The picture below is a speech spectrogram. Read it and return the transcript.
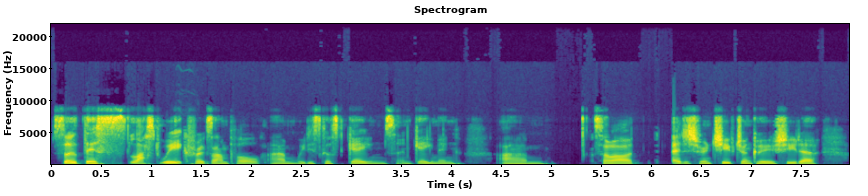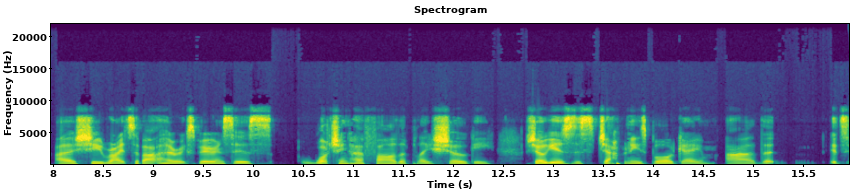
So this last week, for example, um, we discussed games and gaming. Um, so our editor in chief, Junko Yoshida, uh, she writes about her experiences watching her father play shogi. Shogi is this Japanese board game uh, that it's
